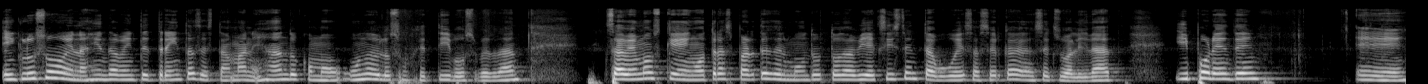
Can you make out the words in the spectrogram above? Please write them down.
e incluso en la Agenda 2030 se está manejando como uno de los objetivos, ¿verdad? Sabemos que en otras partes del mundo todavía existen tabúes acerca de la sexualidad y por ende, eh,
